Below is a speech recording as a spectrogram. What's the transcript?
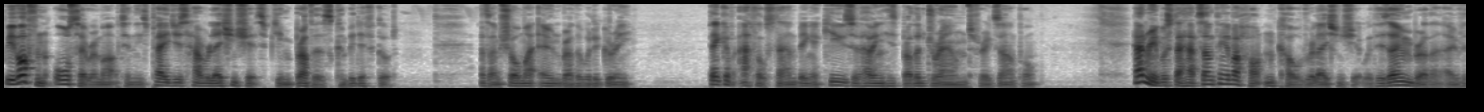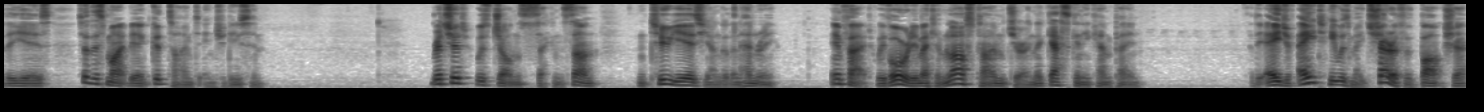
We've often also remarked in these pages how relationships between brothers can be difficult, as I'm sure my own brother would agree. Think of Athelstan being accused of having his brother drowned, for example. Henry was to have something of a hot and cold relationship with his own brother over the years, so this might be a good time to introduce him. Richard was John's second son, and two years younger than Henry. In fact, we've already met him last time during the Gascony campaign. At the age of eight, he was made Sheriff of Berkshire,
